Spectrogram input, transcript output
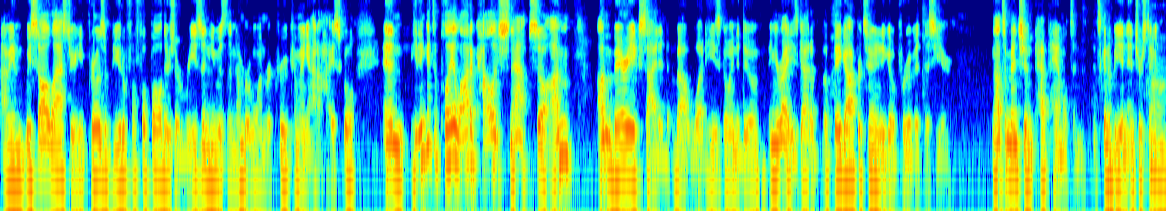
I mean, we saw last year he throws a beautiful football. There's a reason he was the number one recruit coming out of high school, and he didn't get to play a lot of college snaps. So I'm I'm very excited about what he's going to do. And you're right, he's got a, a big opportunity to go prove it this year. Not to mention Pep Hamilton. It's going to be an interesting. Hmm.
